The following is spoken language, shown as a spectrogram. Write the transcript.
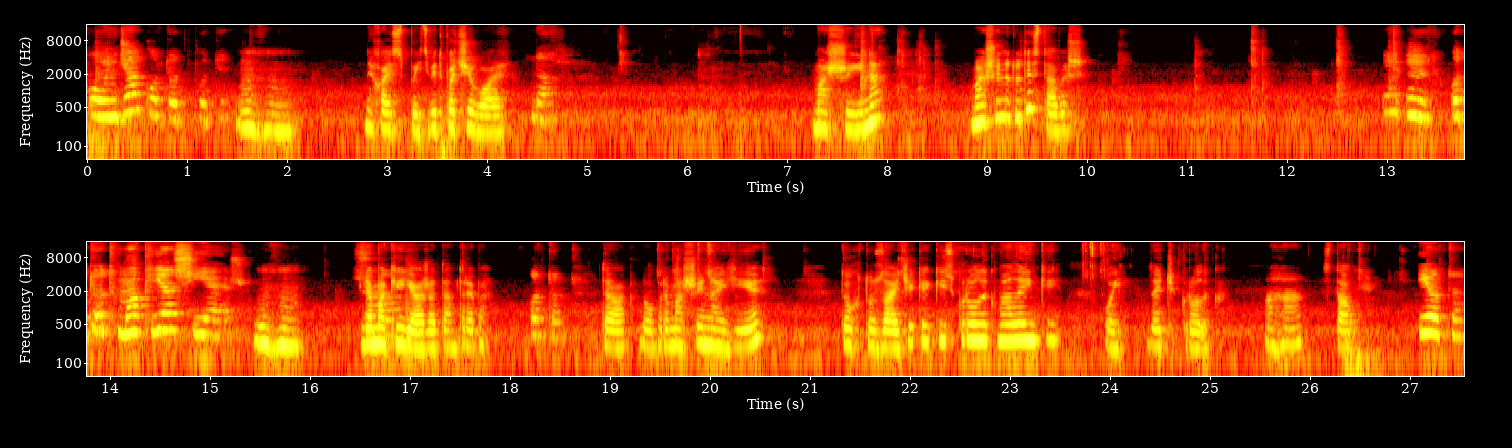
он, лунчак отут буде. Угу. Нехай спить, відпочиває. Да. Машина. Машину туди ставиш? М-м. Макіяж є. Угу. Для макіяжа там треба. Отут. Так, добре, машина є. То хто зайчик якийсь кролик маленький. Ой, зайчик кролик. Ага, став. І отак.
